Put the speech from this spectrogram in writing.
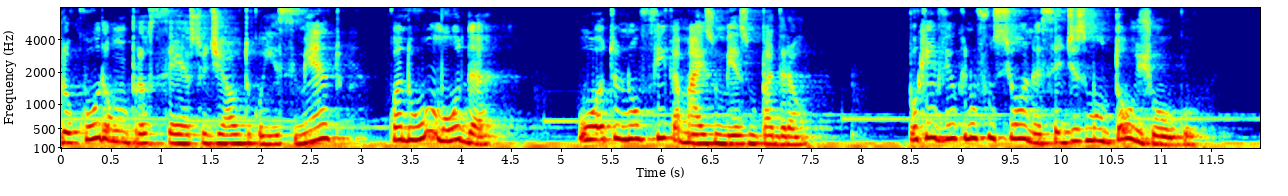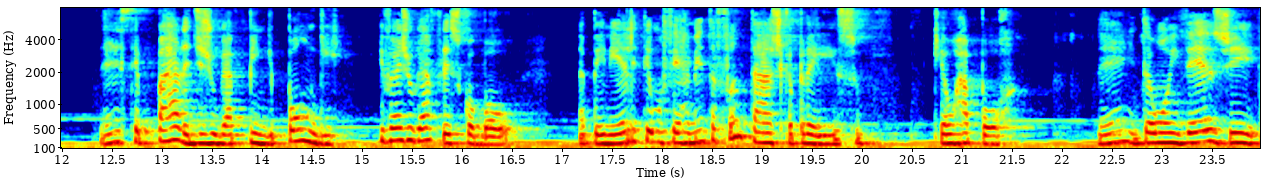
procura um processo de autoconhecimento, quando um muda, o outro não fica mais no mesmo padrão. Porque viu que não funciona, você desmontou o jogo. Né? Você para de jogar ping-pong e vai jogar frescobol. A PNL tem uma ferramenta fantástica para isso, que é o rapport. Né? Então, ao invés de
